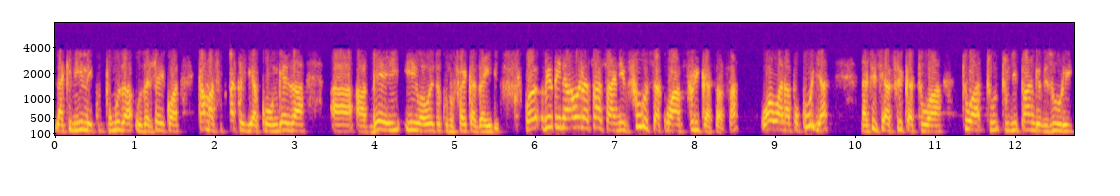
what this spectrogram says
lakini ili kupunguza uzalishaji kwa kama strategy ya kuongeza uh, uh, bei ili waweze kunufaika zaidi. Kwa hiyo mimi naona sasa ni fursa kwa Afrika sasa wao wanapokuja na sisi Afrika tuwa, tuwa, tu, tujipange vizuri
